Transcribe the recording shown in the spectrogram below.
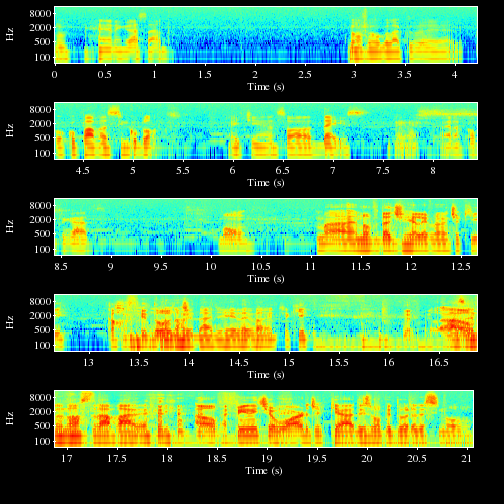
hum. Era engraçado. Um Bom. jogo lá que é, ocupava cinco blocos. Aí tinha só 10. É, Nossa. era complicado. Bom, uma novidade relevante aqui. Call of Uma Duty. novidade relevante aqui, fazendo o nosso trabalho aqui. a Infinity Ward, que é a desenvolvedora desse novo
